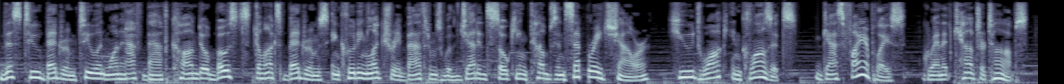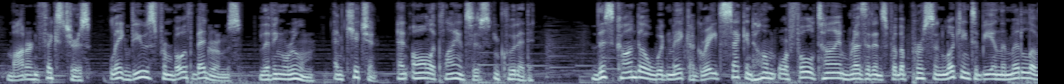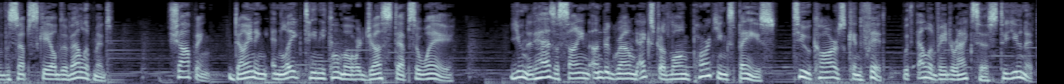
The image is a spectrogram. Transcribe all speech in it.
This two-bedroom two-and-one-half bath condo boasts deluxe bedrooms including luxury bathrooms with jetted soaking tubs and separate shower, huge walk-in closets, gas fireplace, granite countertops, modern fixtures, lake views from both bedrooms, living room, and kitchen, and all appliances included. This condo would make a great second home or full-time residence for the person looking to be in the middle of this upscale development. Shopping, dining and Lake Taneycomo are just steps away. Unit has assigned underground extra long parking space, two cars can fit, with elevator access to unit.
